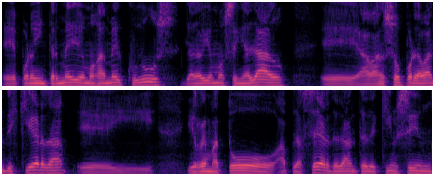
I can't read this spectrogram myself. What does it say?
eh, por el intermedio de Mohamed Kudus, ya lo habíamos señalado. Eh, avanzó por la banda izquierda y, y, remató a placer delante de Kim Sing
